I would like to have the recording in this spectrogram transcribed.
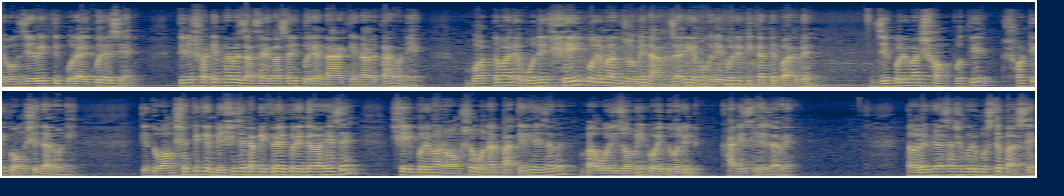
এবং যে ব্যক্তি ক্রয় করেছেন, তিনি সঠিকভাবে যাচাই বাছাই করে না কেনার কারণে বর্তমানে উনি সেই পরিমাণ জমি নামজারি এবং রেকর্ডে টিকাতে পারবেন যে পরিমাণ সম্পত্তির সঠিক অংশীদার উনি। কিন্তু অংশের থেকে বেশি যেটা বিক্রয় করে দেওয়া হয়েছে, সেই পরিমাণ অংশ ওনার বাতিল হয়ে যাবে বা ওই জমি, ওই দলিল খারিজ হয়ে যাবে। তাহলে ভিয়াস আশা করি বুঝতে পারছেন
